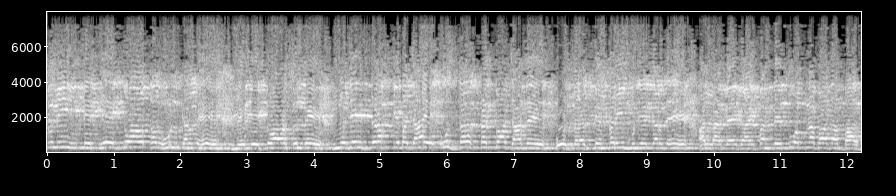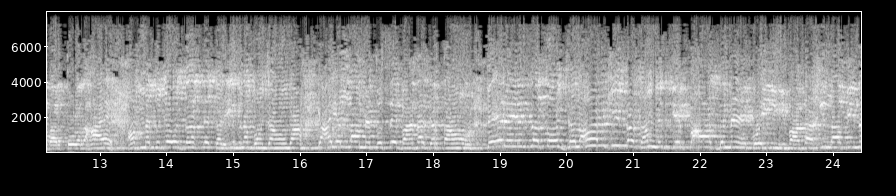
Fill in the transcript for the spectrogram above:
سنی، میری ایک دعا قبول کر لے، میری ایک دعا اور سن لے۔ مجھے اس درخت کے بجائے اس درخت تک پہنچا دے، اس درخت کے قریب مجھے کر دے۔ اللہ کہے گا بندے، تو اپنا وعدہ بار بار توڑ رہا ہے۔ اب میں تجھے اس درخت کے قریب نہ پہنچاؤں گا۔ کہ اللہ، میں تجھ سے وعدہ کرتا ہوں۔ تیرے عزت و جلال کی قسم اس کے بعد میں کوئی وعدہ خلافی نہ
